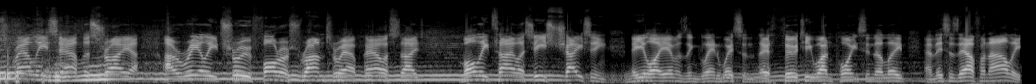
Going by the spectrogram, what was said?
Rally South Australia. A really true forest run through our power stage. Molly Taylor, she's chasing Eli Evans and Glenn Weston. They're 31 points in the lead and this is our finale.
